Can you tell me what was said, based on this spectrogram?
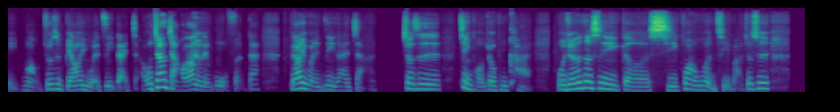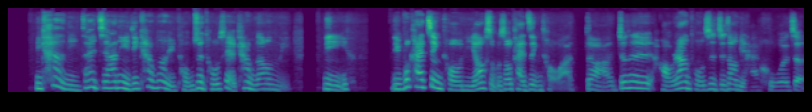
礼貌，就是不要以为自己在家。我这样讲好像有点过分，但不要以为你自己在家，就是镜头就不开。我觉得那是一个习惯问题吧。就是你看你在家，你已经看不到你同事，同事也看不到你，你。你不开镜头，你要什么时候开镜头啊？对啊，就是好让同事知道你还活着，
